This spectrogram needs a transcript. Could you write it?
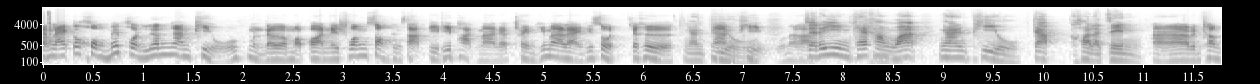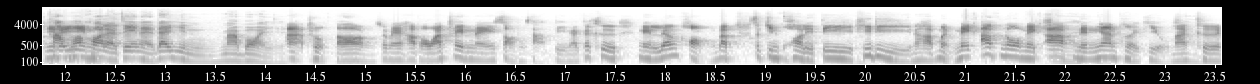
อย่างแรกก็คงไม่พ้นเรื่องงานผิวเหมือนเดิมหมอปอนในช่วง 2-3 ปีที่ผ่านมาเนี่ยเทรนด์ที่มาแรงที่สุดก็คืองานผิวงานผิวนะครับจะได้ยินแค่คำว่างานผิวกับ คอลลาเจนอ่าเป็นคำที่ได้คำว่ายินคอลลาเจนเนี่ยได้ยินมาบ่อย อ่าถูกต้องใช่ไหมครับเพราะว่าเทรนด์ใน 2-3 ปีเนี้ก็คือเน้นเรื่องของแบบสกินคุณภาพที่ดีนะครับเหมือนเมคอัพโนเมคอัพใช่ เน้นงานเผยผิวมากขึ้น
